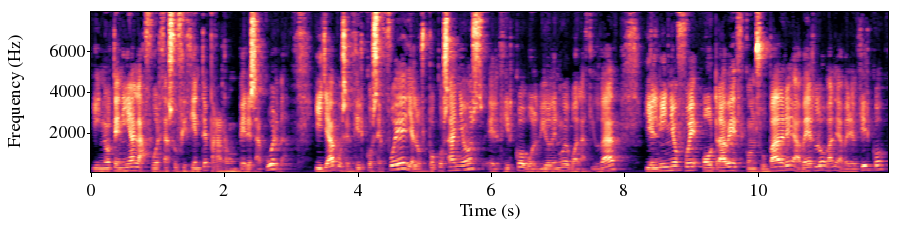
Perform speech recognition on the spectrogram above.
y no tenía la fuerza suficiente para romper esa cuerda. Y ya pues el circo se fue y a los pocos años el circo volvió de nuevo a la ciudad y el niño fue otra vez con su padre a verlo, ¿vale? A ver el circo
